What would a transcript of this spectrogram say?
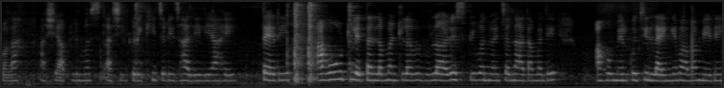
बघा अशी आपली मस्त अशी इकडे खिचडी झालेली आहे. तरी आहो उठले त्यांना म्हटलं रेसिपी बनवायच्या नादामध्ये. आहो मेरे चिल्लायंगे बाबा मेरे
